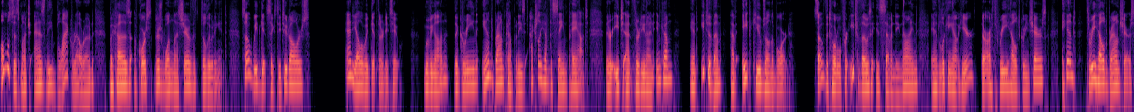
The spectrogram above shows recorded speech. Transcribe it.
almost as much as the Black Railroad, because, of course, there's one less share that's diluting it. So we'd get $62, and yellow would get 32. Moving on, the green and brown companies actually have the same payout. They're each at 39 income, and each of them have 8 cubes on the board. So the total for each of those is 79. And looking out here, there are three held green shares and three held brown shares.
